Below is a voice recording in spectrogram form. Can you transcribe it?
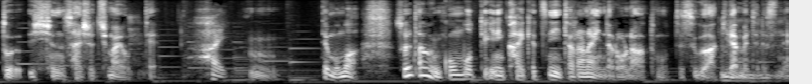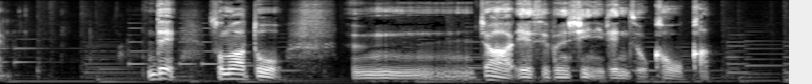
と一瞬最初血迷って、はい。うん、でもまあそれ多分根本的に解決に至らないんだろうなと思ってすぐ諦めてですね、でその後うーんじゃあ A7C にレンズを買おうかっ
